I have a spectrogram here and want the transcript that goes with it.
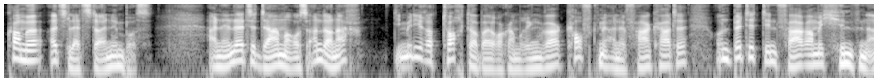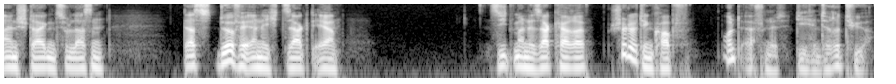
Komme als letzter in den Bus. Eine nette Dame aus Andernach, die mit ihrer Tochter bei Rock am Ring war, kauft mir eine Fahrkarte und bittet den Fahrer, mich hinten einsteigen zu lassen. Das dürfe er nicht, sagt er. Sieht meine Sackkarre, schüttelt den Kopf und öffnet die hintere Tür.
